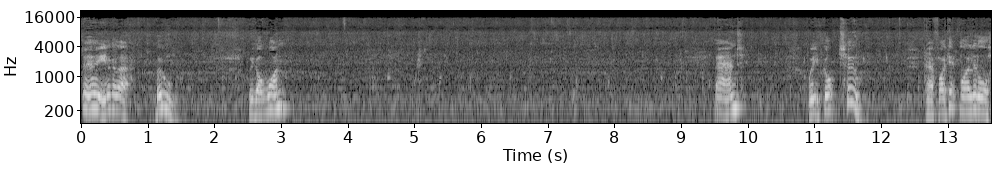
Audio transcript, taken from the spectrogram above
Hey, look at that. Boom. We got one. And we've got two. Now if I get my little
